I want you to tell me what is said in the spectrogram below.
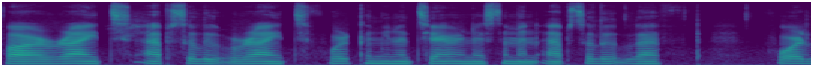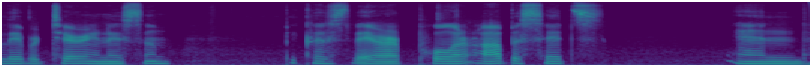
far right, absolute right for communitarianism, and absolute left for libertarianism, because they are polar opposites, and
